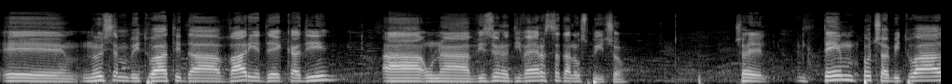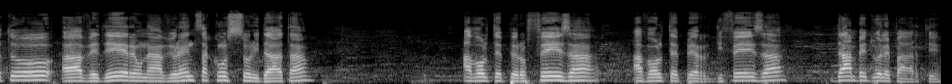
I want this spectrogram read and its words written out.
e noi siamo abituati da varie decadi a una visione diversa dall'auspicio. Cioè il tempo ci ha abituato a vedere una violenza consolidata, a volte per offesa, a volte per difesa, da ambedue le parti.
